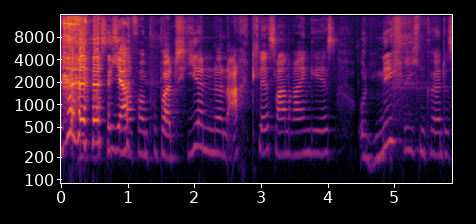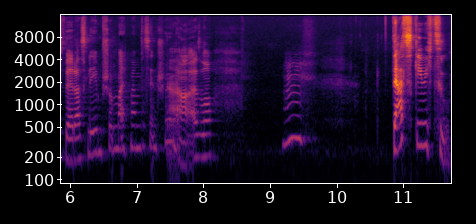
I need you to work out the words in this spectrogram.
ja. von pubertierenden Achtklässlern reingehst und nicht riechen könntest, wäre das Leben schon manchmal ein bisschen schöner. Ja. Also hm. Das gebe ich zu.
